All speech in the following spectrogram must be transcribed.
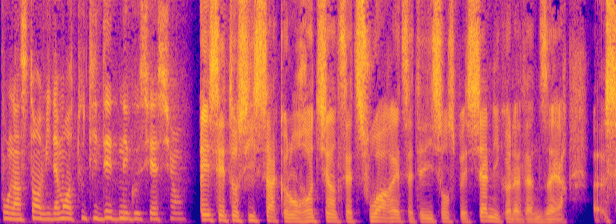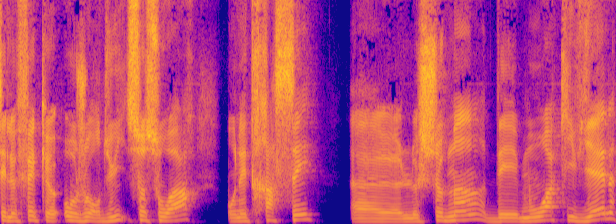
pour l'instant évidemment à toute idée de négociation. Et c'est aussi ça que l'on retient de cette soirée, de cette édition spéciale, Nicolas Tanzer. Euh, c'est le fait qu'aujourd'hui, ce soir, on est tracé euh, le chemin des mois qui viennent,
